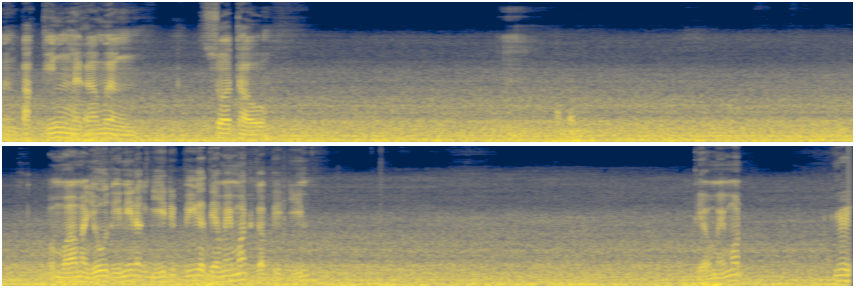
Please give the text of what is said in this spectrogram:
เมืองปักกิ่งแล้วก็เมืองสัวเถาผมว่ามาอยู่ที่นี่ตั้งยี่สิบปีก็เที่ยวไม่หมดกับที่จีนเดี๋ยวไม่หมด ใหญ่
